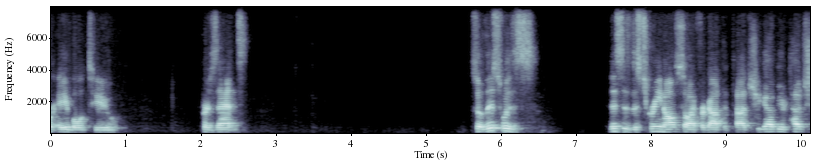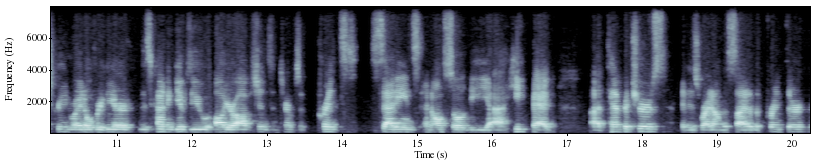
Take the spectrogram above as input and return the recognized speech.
were able to present. So this was, this is the screen also I forgot to touch. You have your touch screen right over here. This kind of gives you all your options in terms of prints, settings, and also the uh, heat bed uh, temperatures. It is right on the side of the printer.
